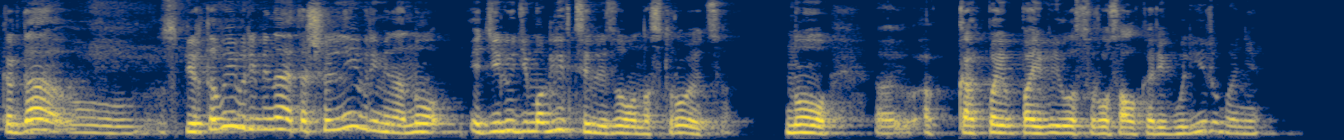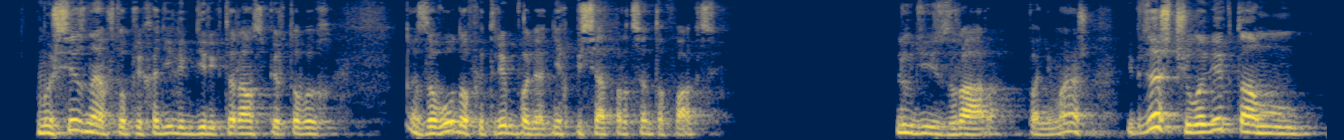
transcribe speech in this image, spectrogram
когда э, спиртовые времена это шальные времена, но эти люди могли цивилизованно строиться. Но э, как появилось Росалкорегулирование, Мы же все знаем, что приходили к директорам спиртовых заводов и требовали от них 50% акций. Люди из РАРа, понимаешь? И представляешь, человек там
